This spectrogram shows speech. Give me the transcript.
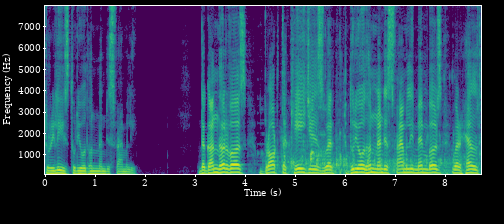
to release Duryodhan and his family. The Gandharvas brought the cages where Duryodhan and his family members were held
